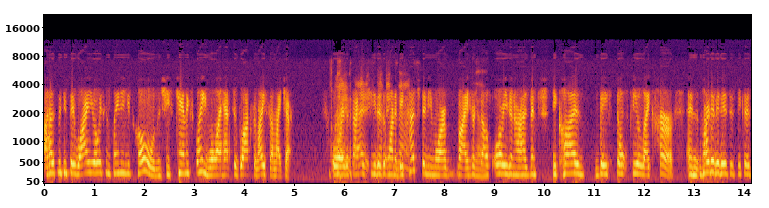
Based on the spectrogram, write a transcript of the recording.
A husband can say, "Why are you always complaining it's cold?" And she can't explain. Well, I have two blocks of ice on my chest. Or Right, the fact right. that she doesn't want to be touched anymore by herself or even her husband because they don't feel like her. And part of it is is because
